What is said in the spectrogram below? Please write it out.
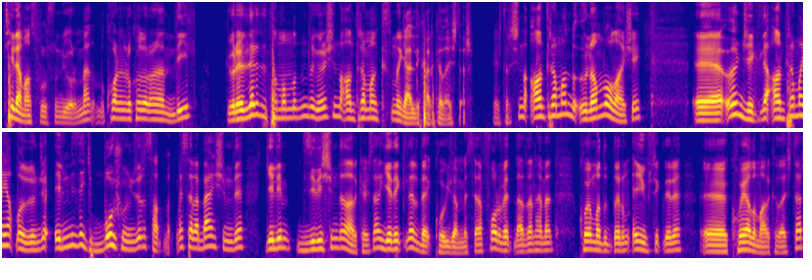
Tielemans vursun diyorum ben. Korner o kadar önemli değil. Görevleri de tamamladığımıza göre şimdi antrenman kısmına geldik arkadaşlar. Arkadaşlar şimdi antrenmanda önemli olan şey ee, öncelikle antrenman yapmadan önce elinizdeki boş oyuncuları satmak. Mesela ben şimdi gelim dizilişimden arkadaşlar yedekleri de koyacağım. Mesela forvetlerden hemen koymadıklarım en yüksekleri e, koyalım arkadaşlar.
